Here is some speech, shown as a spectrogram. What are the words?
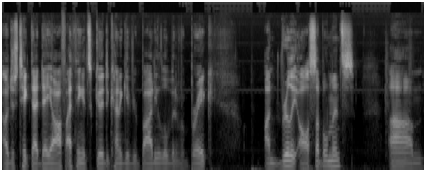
I'll just take that day off. I think it's good to kind of give your body a little bit of a break on really all supplements. Um,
